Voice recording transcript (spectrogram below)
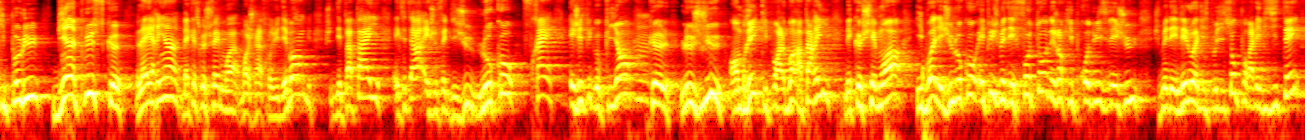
qui pollue bien plus que l'aérien. Ben, qu'est-ce que je fais, moi? Moi, je réintroduis des mangues, des papayes, etc. Et je fais des jus locaux, frais. Et j'explique aux clients mm. que le jus en brique, il pourra le boire à Paris, mais que chez moi, il boit des jus locaux. Et puis, je mets des photos des gens qui produisent les jus. Je mets des vélos à disposition pour aller visiter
